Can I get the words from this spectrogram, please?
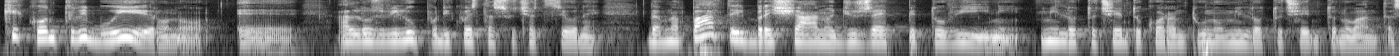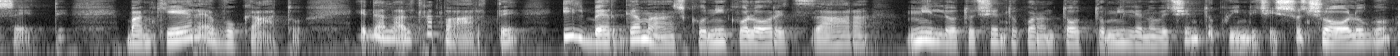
che contribuirono eh, allo sviluppo di questa associazione. Da una parte il bresciano Giuseppe Tovini, 1841-1897, banchiere e avvocato, e dall'altra parte il bergamasco Niccolò Rezzara, 1848-1915, sociologo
